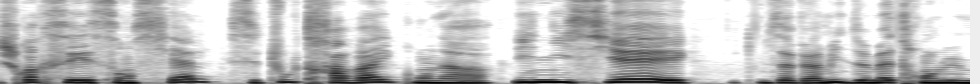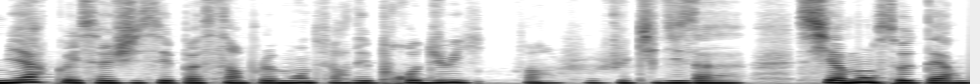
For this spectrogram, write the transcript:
Je crois que c'est essentiel. C'est tout le travail qu'on a initié et nous a permis de mettre en lumière qu'il ne s'agissait pas simplement de faire des produits. Enfin, j'utilise euh, sciemment ce terme.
